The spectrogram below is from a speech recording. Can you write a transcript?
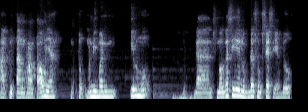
ah, tentang perantaunya untuk menimbang ilmu dan semoga sih lu udah sukses ya bro.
